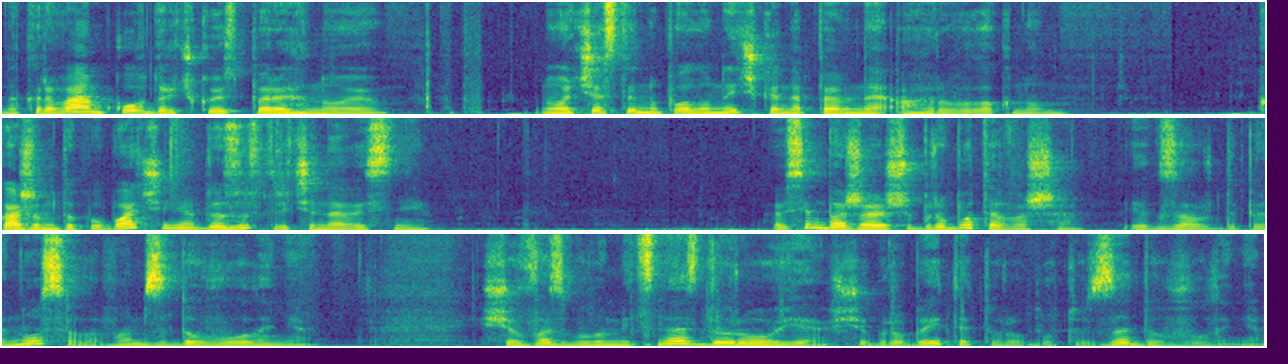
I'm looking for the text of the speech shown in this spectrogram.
накриваємо ковдрочкою з перегною. Ну, а частину полунички, напевне, агроволокном. Кажемо до побачення, до зустрічі навесні. А всім бажаю, щоб робота ваша, як завжди, приносила вам задоволення. Щоб у вас було міцне здоров'я, щоб робити ту роботу з задоволенням.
